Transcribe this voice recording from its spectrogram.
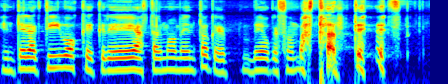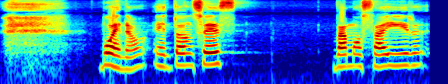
interactivos que creé hasta el momento, que veo que son bastantes. Bueno, entonces vamos a ir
